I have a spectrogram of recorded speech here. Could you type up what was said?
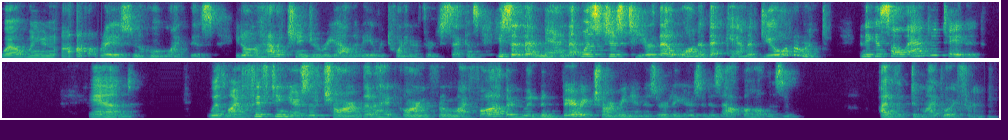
Well, when you're not raised in a home like this, you don't know how to change your reality every 20 or 30 seconds. He said, That man that was just here that wanted that can of deodorant. And he gets all agitated. And with my 15 years of charm that I had garnered from my father, who had been very charming in his early years of his alcoholism, I looked at my boyfriend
